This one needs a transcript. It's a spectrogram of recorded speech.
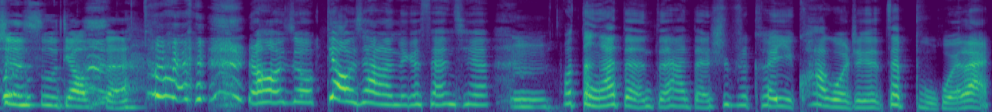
迅速掉粉，对，然后就掉下了那个三千，嗯，我等啊等，等啊等，是不是可以跨过？这个再补回来，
